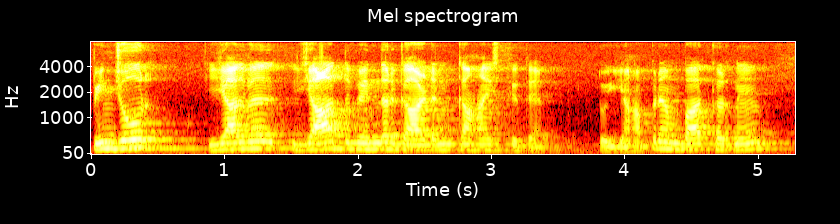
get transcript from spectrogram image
पिंजौर यादवेंद्र गार्डन कहाँ स्थित है? तो यहाँ पर हम बात करते हैं।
